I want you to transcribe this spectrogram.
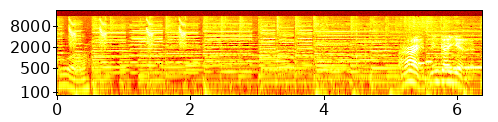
cool. Alright, I think I get it.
